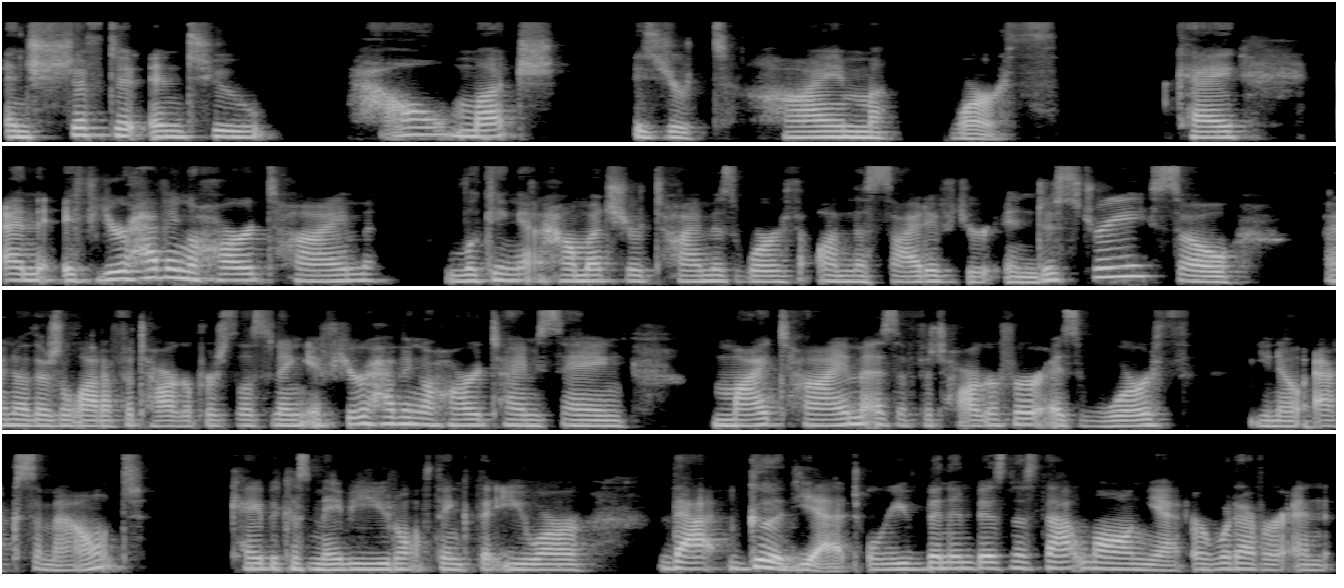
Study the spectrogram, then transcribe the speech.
And shift it into how much is your time worth? Okay. And if you're having a hard time looking at how much your time is worth on the side of your industry. So I know there's a lot of photographers listening. If you're having a hard time saying, my time as a photographer is worth, you know, X amount, okay, because maybe you don't think that you are that good yet, or you've been in business that long yet, or whatever. And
